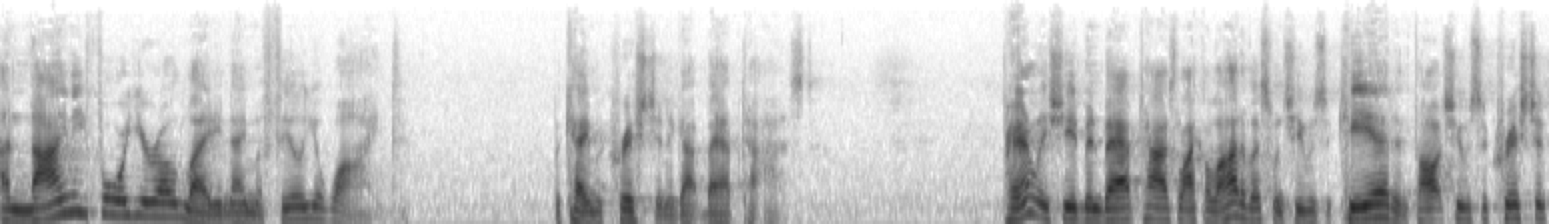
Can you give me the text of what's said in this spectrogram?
A 94 year old lady named Ophelia White became a Christian and got baptized. Apparently, she had been baptized like a lot of us when she was a kid and thought she was a Christian.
